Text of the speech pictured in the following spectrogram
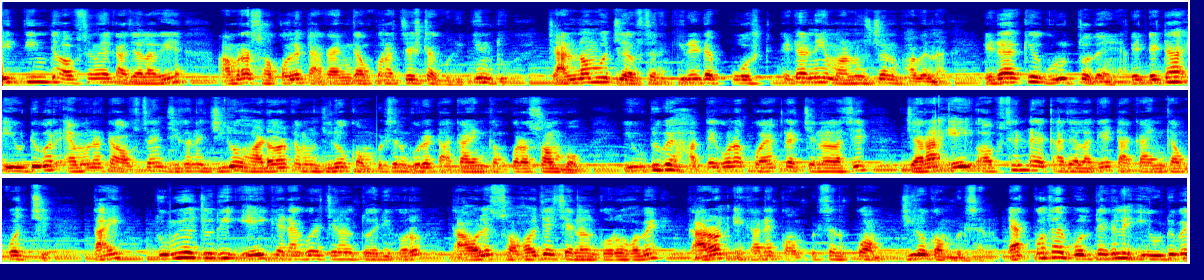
এই তিনটে অপশনকে কাজে লাগিয়ে আমরা সকলে টাকা ইনকাম করার চেষ্টা করি। কিন্তু চার নম্বর যে অপশন ক্রিয়েট এ পোস্ট এটা নিয়ে মানুষজন ভাবে না। এটা কেউ গুরুত্ব দেয় না। এটা ইউটিউবের এমন একটা অপশন যেখানে জিরো হার্ডওয়ার্ক এবং জিরো কম্পিটিশন করে টাকা ইনকাম করা সম্ভব। ইউটিউবে হাতে গোনা কয়েকটা চ্যানেল আছে যারা এই অপশনটাকে কাজে লাগিয়ে টাকা ইনকাম করছে। তাই তুমিও যদি এই ক্যাটাগরি চ্যানেল তৈরি করো, তাহলে সহজে চ্যানেল গ্রো হবে, কারণ এখানে কম্পিটিশন কম জিরো কম্পিটিশন এক কথায় বলতে গেলে ইউটিউবে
